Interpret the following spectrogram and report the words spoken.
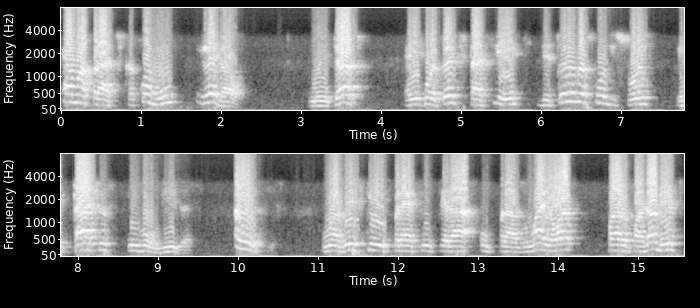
é uma prática comum e legal. No entanto, é importante estar ciente de todas as condições e taxas envolvidas antes, uma vez que o empréstimo terá um prazo maior para o pagamento,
